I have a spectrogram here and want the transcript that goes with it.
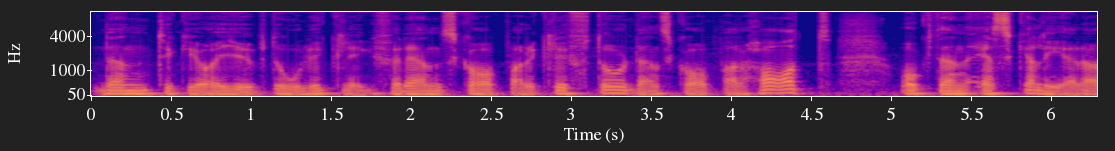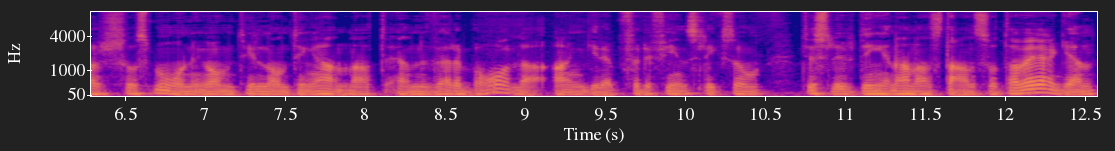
den tycker jag är djupt olycklig för den skapar klyftor, den skapar hat och den eskalerar så småningom till någonting annat än verbala angrepp för det finns liksom till slut ingen annanstans att ta vägen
